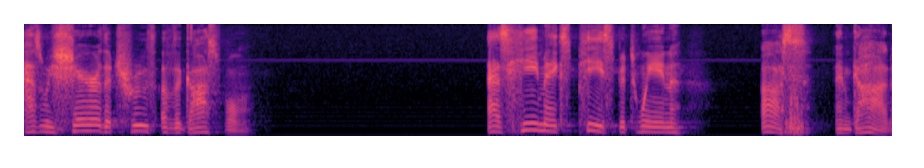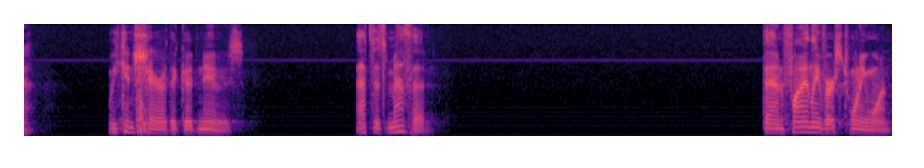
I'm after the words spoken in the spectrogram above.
As we share the truth of the gospel, as He makes peace between us and God, we can share the good news. That's His method. Then finally, verse 21.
